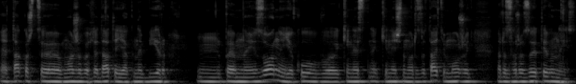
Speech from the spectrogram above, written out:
е, також це може виглядати як набір певної зони, яку в кінечному результаті можуть розгрузити вниз.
